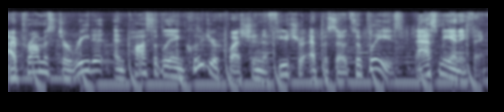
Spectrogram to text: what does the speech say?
I promise to read it and possibly include your question in a future episode, so please ask me anything.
